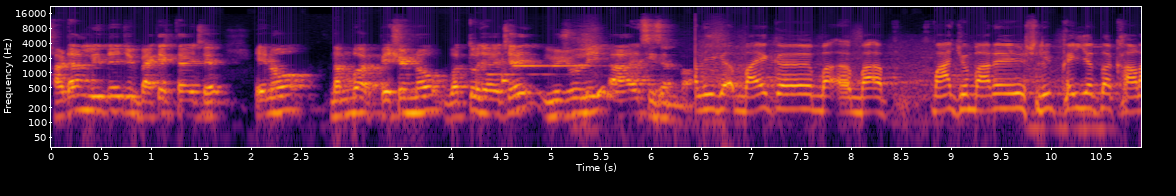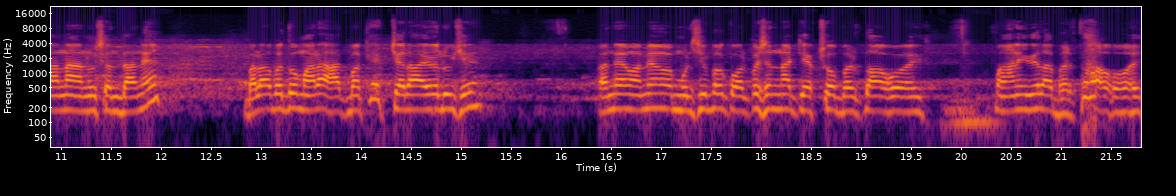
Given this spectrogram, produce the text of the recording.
ખાડાના લીધે જે બેકેક થાય છે, એનો નંબર, પેશન્ટનો વધતો જાય છે યુઝ્યુઅલી આ સિઝનમાં બાઇક પાંચ બારે સ્લીપ થઈ જતા ખાડાના અનુસંધાને બરાબર તો મારા હાથમાં ફ્રેક્ચર આવેલું છે. અને અમે મ્યુનિસિપલ કોર્પોરેશનના ટેક્સો ભરતા હોય, પાણી વેરા ભરતા હોય,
